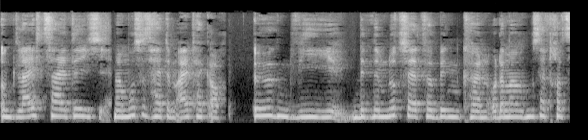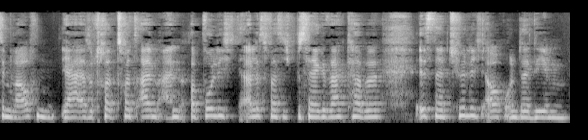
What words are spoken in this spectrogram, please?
Und gleichzeitig, man muss es halt im Alltag auch irgendwie mit einem Nutzwert verbinden können oder man muss ja trotzdem laufen. Ja, also trotz, trotz allem, an, obwohl ich alles, was ich bisher gesagt habe, ist natürlich auch unter dem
